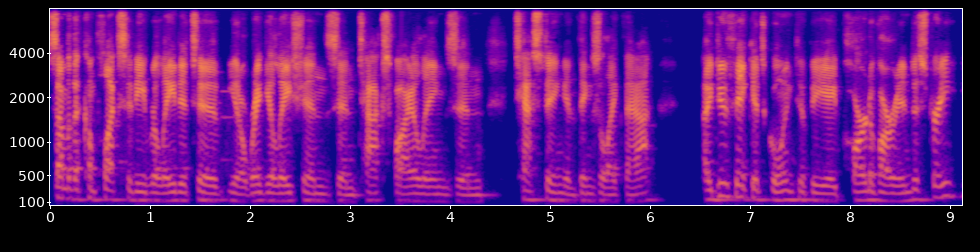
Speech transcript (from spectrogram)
some of the complexity related to, you know, regulations and tax filings and testing and things like that. I do think it's going to be a part of our industry.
